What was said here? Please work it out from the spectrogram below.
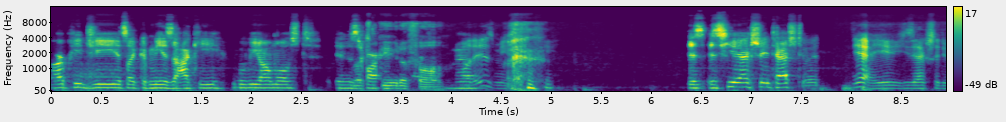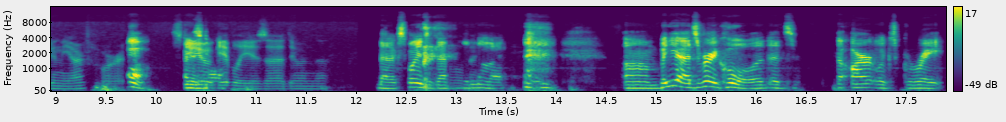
RPG. It's like a Miyazaki movie almost. As Looks far- beautiful. Well, it is me. Is is he actually attached to it? yeah, he, he's actually doing the art for it. Oh, Studio I Ghibli is uh, doing the. that explains it. Then I didn't know that. um, but yeah, it's very cool. It, it's the art looks great.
